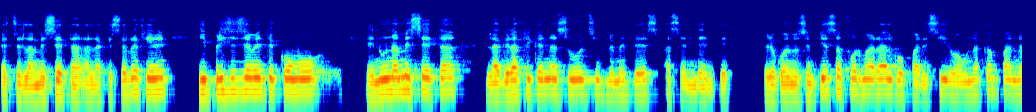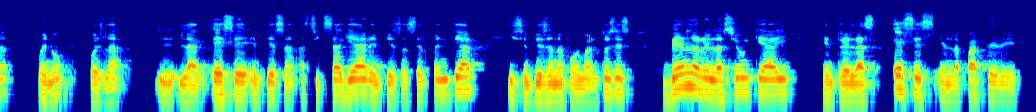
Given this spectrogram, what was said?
Esta es la meseta a la que se refieren, y precisamente como en una meseta, la gráfica en azul simplemente es ascendente, pero cuando se empieza a formar algo parecido a una campana, bueno, pues la la S empieza a zigzaguear, empieza a serpentear y se empiezan a formar. Entonces, vean la relación que hay entre las S en la parte de,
